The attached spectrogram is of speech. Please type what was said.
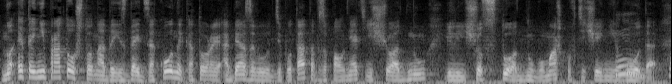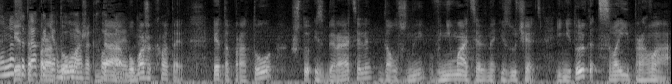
Но это не про то, что надо издать законы, которые обязывают депутатов заполнять еще одну или еще сто одну бумажку в течение mm. года. У нас это и так про этих то, бумажек хватает. Да, бумажек хватает. Это про то, что избиратели должны внимательно изучать. И не только свои права,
